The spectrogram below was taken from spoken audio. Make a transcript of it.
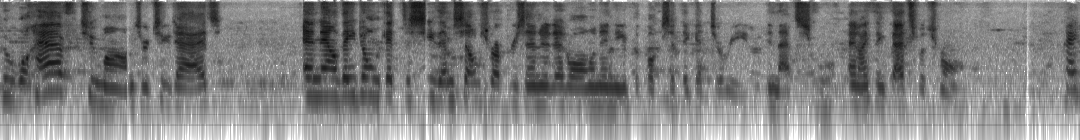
who will have two moms or two dads and now they don't get to see themselves represented at all in any of the books that they get to read in that school and i think that's what's wrong Okay.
